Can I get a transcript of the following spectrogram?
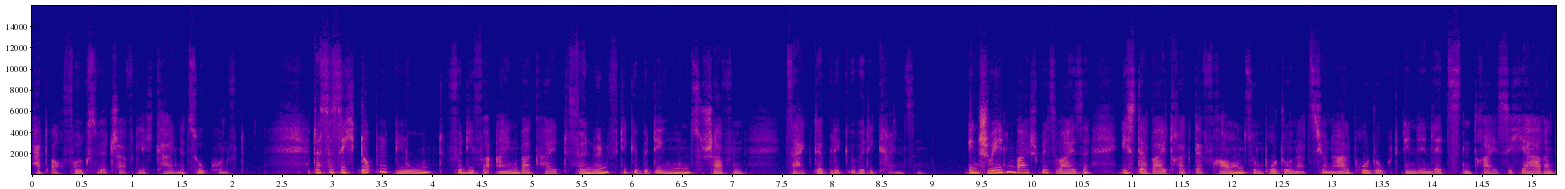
hat auch volkswirtschaftlich keine Zukunft. Dass es sich doppelt lohnt, für die Vereinbarkeit vernünftige Bedingungen zu schaffen, zeigt der Blick über die Grenzen. In Schweden beispielsweise ist der Beitrag der Frauen zum Bruttonationalprodukt in den letzten 30 Jahren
